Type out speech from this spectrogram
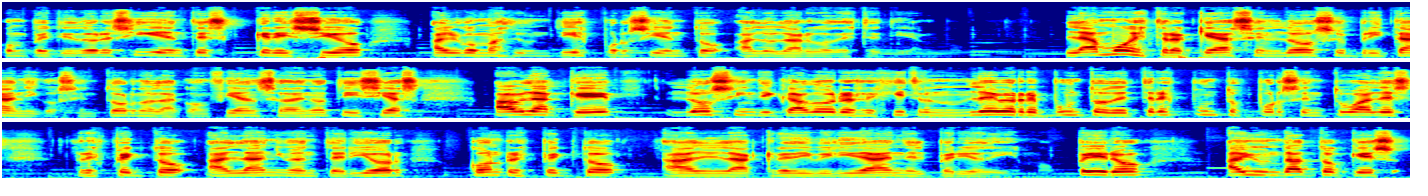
competidores siguientes, creció algo más de un 10% a lo largo de este tiempo. La muestra que hacen los británicos en torno a la confianza de noticias habla que los indicadores registran un leve repunto de 3 puntos porcentuales respecto al año anterior con respecto a la credibilidad en el periodismo. Pero hay un dato que es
